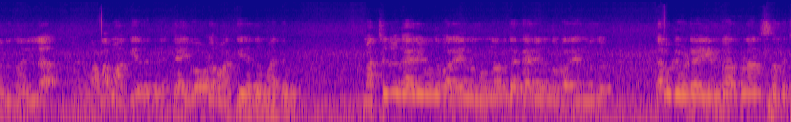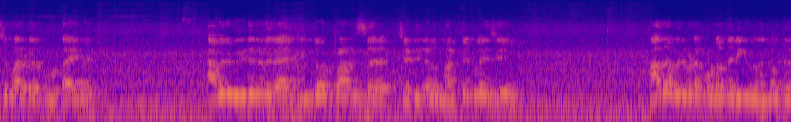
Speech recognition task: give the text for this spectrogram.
ഒരു നല്ല വളമാക്കിയത് ജൈവവളമാക്കിയത് മാറ്റുന്നു മറ്റൊരു കാര്യം എന്ന് പറയുന്നത് മൂന്നാമത്തെ കാര്യം എന്ന് പറയുന്നത് നമുക്കിവിടെ ഇൻഡോർ പ്ലാന്റ് സമിതിമാരുടെ ഒരു കൂട്ടായ്മയുണ്ട്. അവർ വീടുകളിലെ ഇൻഡോർ പ്ലാന്റ്സ് ചെടികൾ മൾട്ടിപ്ലൈ ചെയ്യും. അത് അവരിവിടെ കൊണ്ടുവന്നിരിക്കുന്നത് നിങ്ങൾക്ക്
